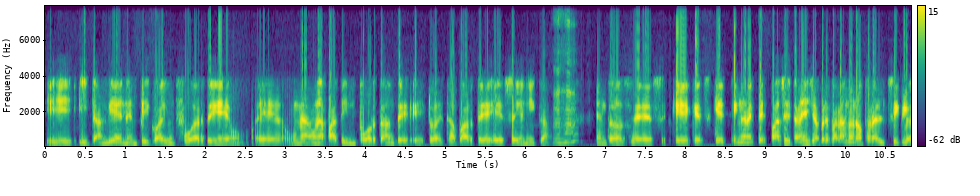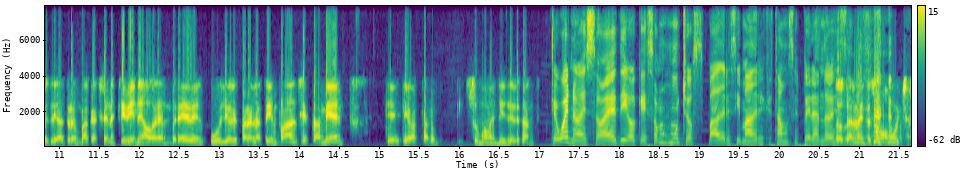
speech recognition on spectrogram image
y, y también en Pico hay un fuerte, eh, una, una parte importante, toda esta parte escénica. Entonces, que, que, que tengan este espacio y también ya preparándonos para el ciclo de teatro en vacaciones que viene ahora en breve, en julio, que es para las infancias también, que, que va a estar sumamente interesante. Qué bueno eso, ¿eh? Digo que somos muchos padres y madres que estamos esperando eso. Totalmente, somos muchos.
